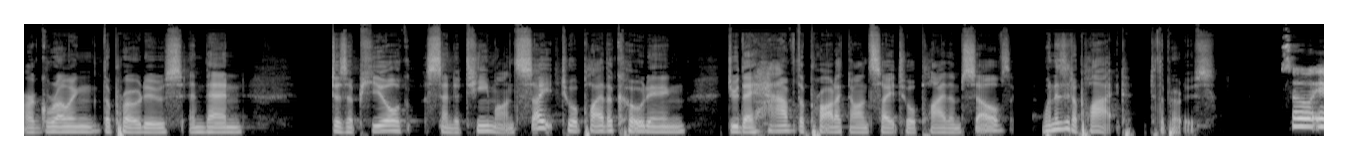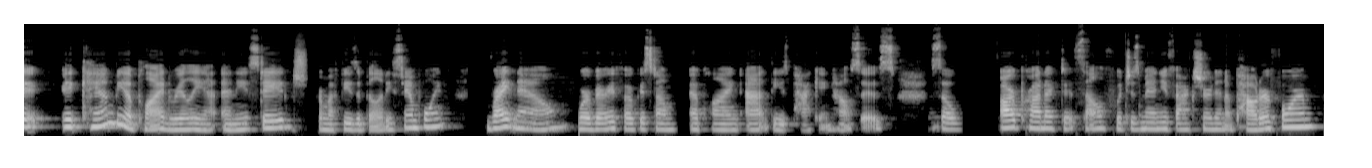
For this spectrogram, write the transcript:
are growing the produce and then does Apeel send a team on site to apply the coating? Do they have the product on site to apply themselves? When is it applied to the produce? So it, it can be applied really at any stage from a feasibility standpoint. Right now, we're very focused on applying at these packing houses. So our product itself, which is manufactured in a powder form,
